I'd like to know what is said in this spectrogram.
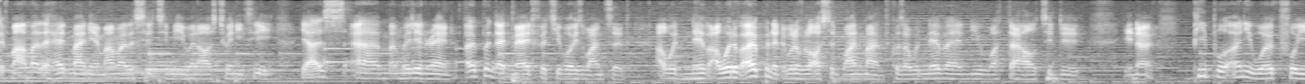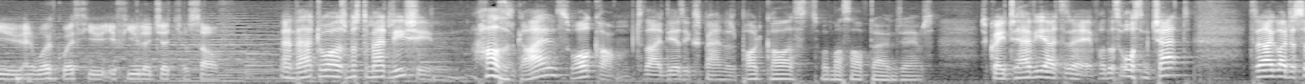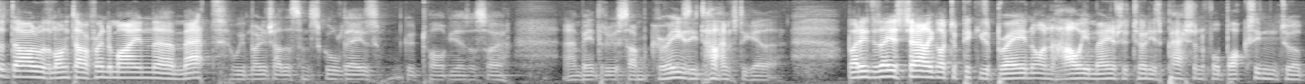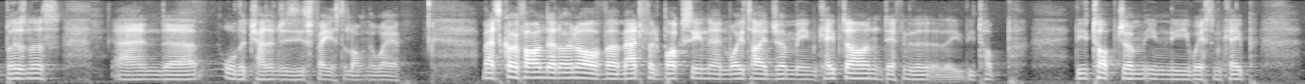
if my mother had money and my mother said to me when I was 23, yes, um, a million rand, open that Madfit you've always wanted. I would never, I would have opened it. It would have lasted one month because I would never have knew what the hell to do. You know, people only work for you and work with you if you legit yourself. And that was Mr. Matt Leashin. How's it, guys? Welcome to the Ideas Expanded podcast with myself, Darren James. It's great to have you here today for this awesome chat. Today I got to sit down with a long-time friend of mine, uh, Matt. We've known each other since school days, good 12 years or so, and been through some crazy times together. But in today's chat, I got to pick his brain on how he managed to turn his passion for boxing into a business and uh, all the challenges he's faced along the way. Matt's co-founder and owner of uh, Madfit Boxing and Muay Thai Gym in Cape Town, definitely the, the, the top, the top gym in the Western Cape.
